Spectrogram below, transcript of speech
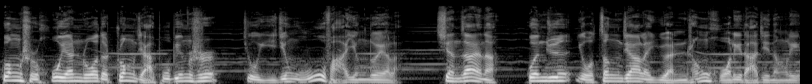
光是呼延灼的装甲步兵师就已经无法应对了，现在呢，官军又增加了远程火力打击能力。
